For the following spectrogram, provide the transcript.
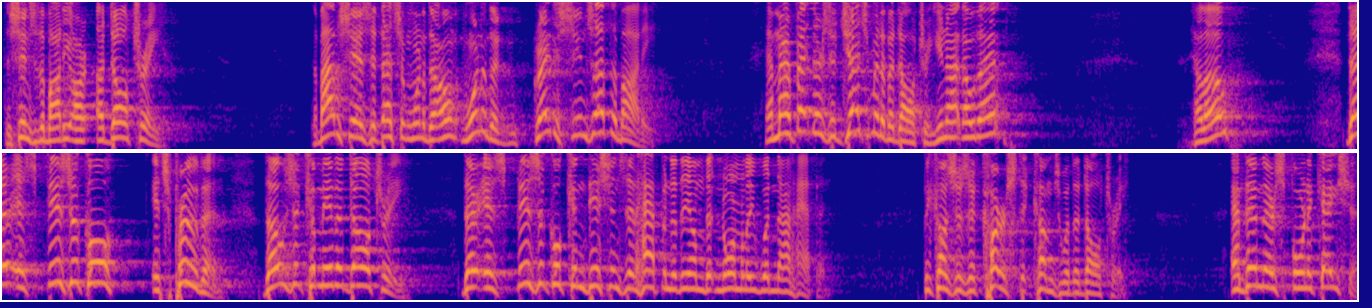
The sins of the body are adultery. The Bible says that that's one of the, one of the greatest sins of the body. As a matter of fact, there's a judgment of adultery. You not know that? Hello? There is physical, it's proven. Those that commit adultery, there is physical conditions that happen to them that normally would not happen because there's a curse that comes with adultery. And then there's fornication,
